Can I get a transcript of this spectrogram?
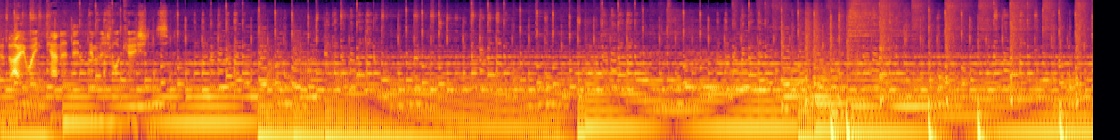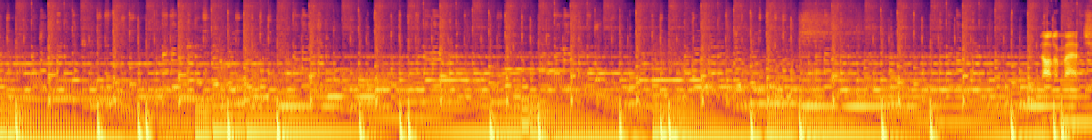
Evaluate candidate image locations. Not a match.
